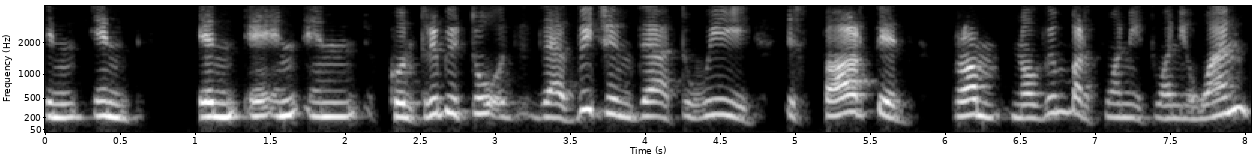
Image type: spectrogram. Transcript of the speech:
in in in in in contribute to the vision that we started from November 2021,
